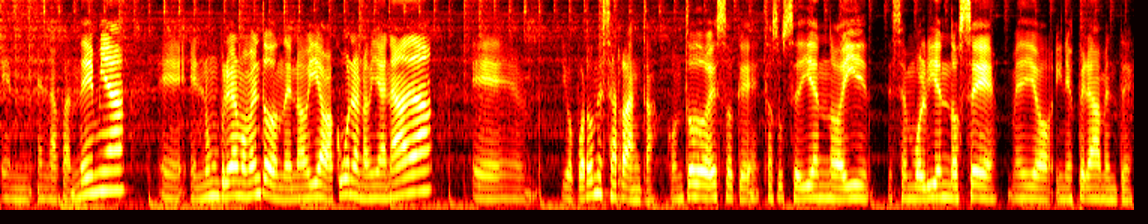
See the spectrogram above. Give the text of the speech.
en, la pandemia, eh, en un primer momento donde no había vacuna, no había nada. Eh, digo, ¿por dónde se arranca con todo eso que está sucediendo ahí, desenvolviéndose medio inesperadamente?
